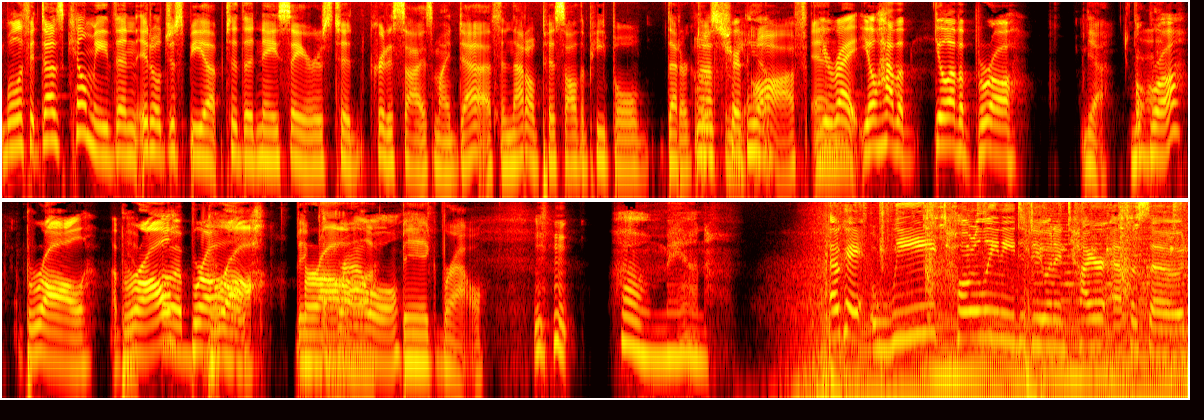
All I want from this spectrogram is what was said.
Well, if it does kill me, then it'll just be up to the naysayers to criticize my death, and that'll piss all the people that are close That's to true. me Yeah. off. And You're right. You'll have a you'll have a brawl. Yeah, Bruh. Brawl. A brawl? A brawl. Brawl. big Brawl. Growl. big brow. Oh, man. Okay, we totally need to do an entire episode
